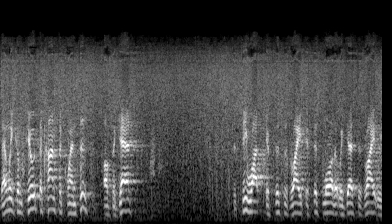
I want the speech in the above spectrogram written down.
Then we compute the consequences of the guess to see what, if this is right, if this law that we guessed is right, we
